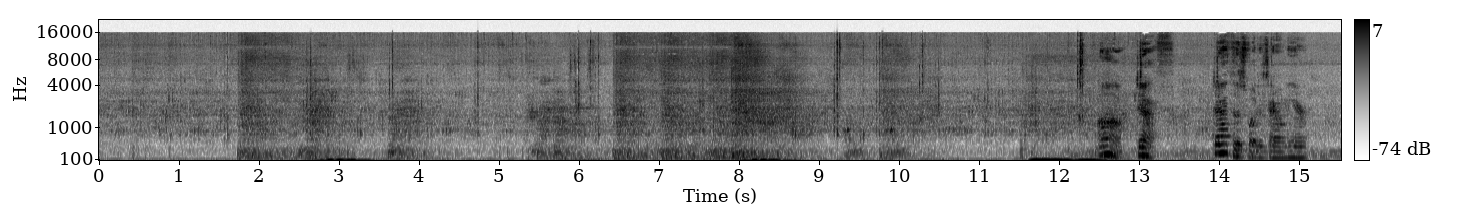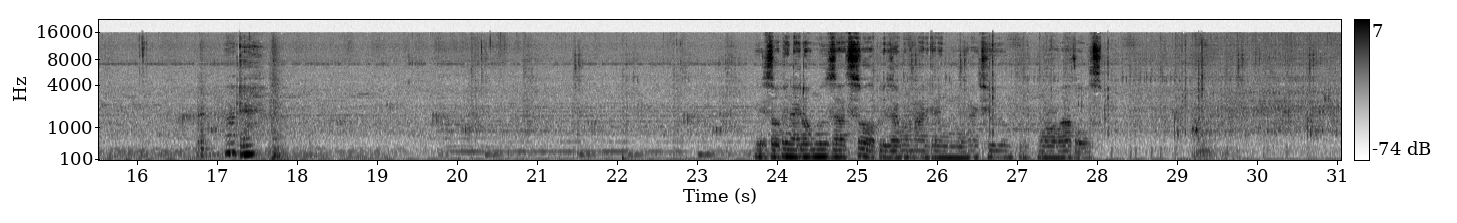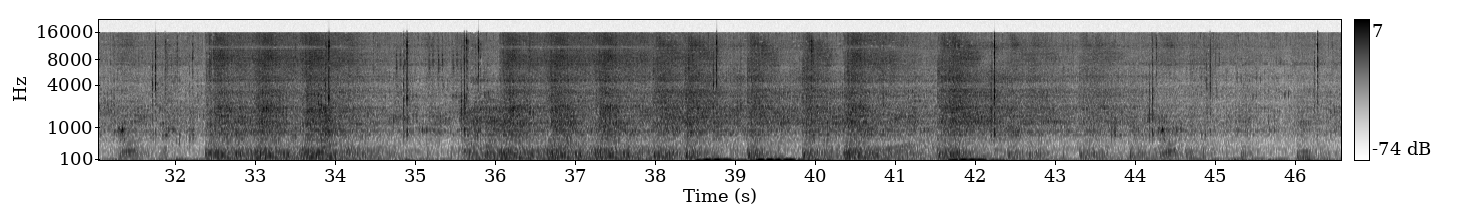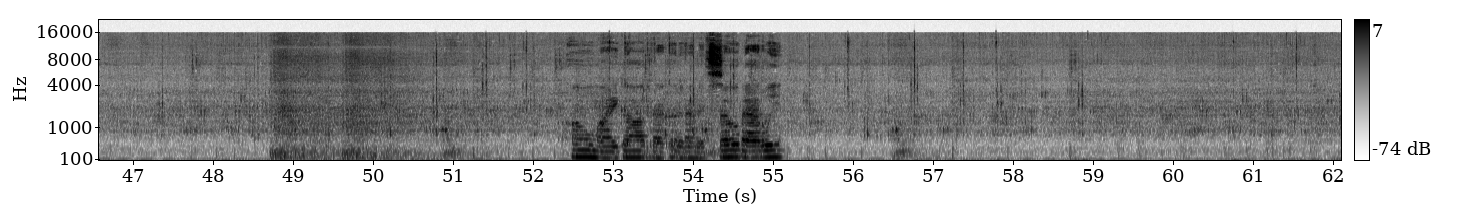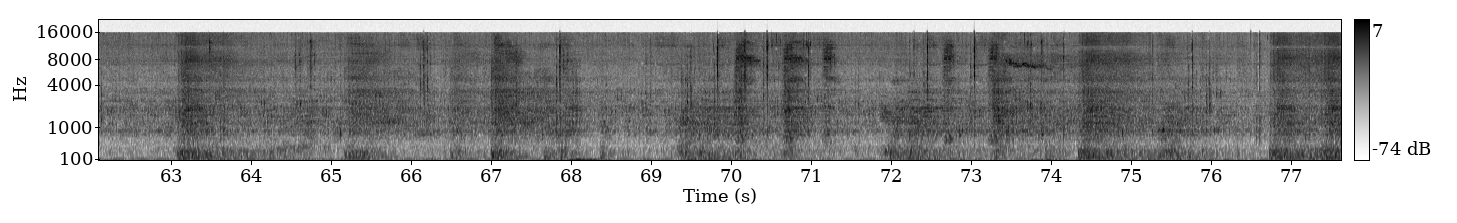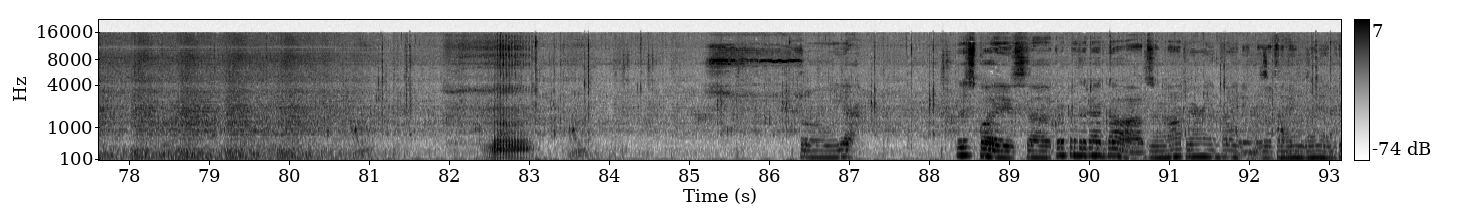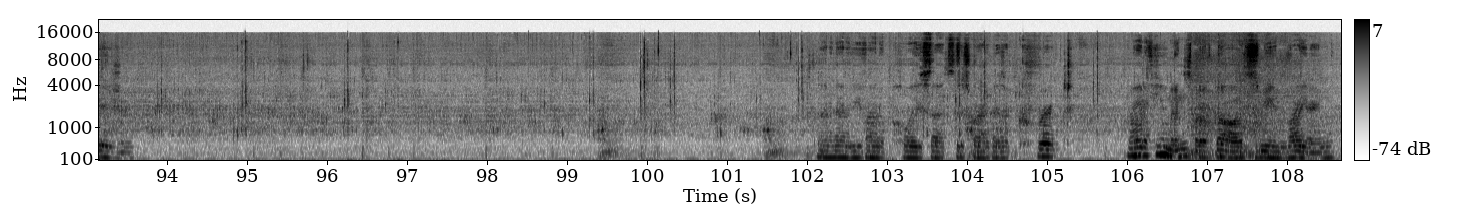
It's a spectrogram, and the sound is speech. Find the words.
Ah, death. Death is what is down here. Hoping I don't lose that soul because I wouldn't mind getting one or two more levels. Oh my god, that could have ended so badly. So yeah. This place, the Crypt of the Dead Gods, is not very inviting as if the name is any indication. Then we find a place that's described as a crypt, not of humans, but of gods, to be inviting,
